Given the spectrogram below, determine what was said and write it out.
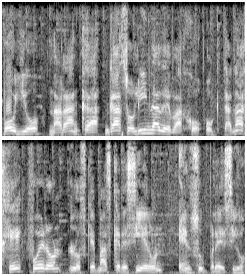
pollo, naranja, gasolina de bajo octanaje fueron los que más crecieron en su precio.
